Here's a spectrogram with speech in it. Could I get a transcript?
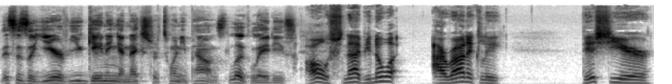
This is a year of you gaining an extra twenty pounds. Look, ladies. Oh snap! You know what? Ironically, this year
